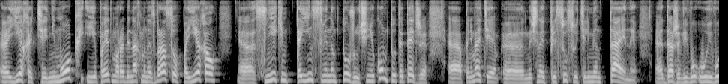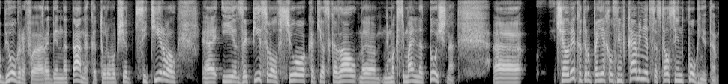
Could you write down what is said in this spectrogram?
э, ехать не мог, и поэтому Раби Нахман из Брасов поехал э, с неким таинственным тоже учеником. Тут, опять же, э, понимаете, э, начинает присутствовать элемент тайны. Э, даже его, у его биографа Раби Натана, который вообще цитировал э, и записывал все, как я сказал, э, максимально точно. Э, Человек, который поехал с ним в Каменец, остался инкогнито.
